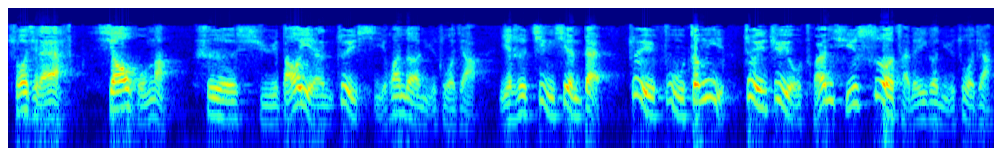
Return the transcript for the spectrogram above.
说起来啊，萧红啊是许导演最喜欢的女作家，也是近现代最富争议、最具有传奇色彩的一个女作家。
